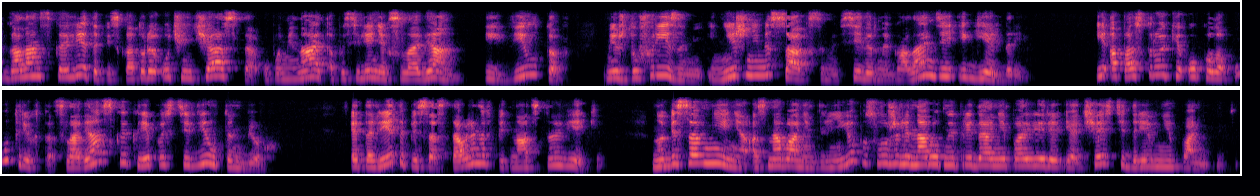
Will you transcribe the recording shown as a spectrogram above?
голландская летопись, которая очень часто упоминает о поселениях славян и вилтов между фризами и нижними саксами в Северной Голландии и Гельдере, и о постройке около Утрихта славянской крепости Вилтенбюрг, эта летопись составлена в XV веке. Но без сомнения основанием для нее послужили народные предания и поверья и отчасти древние памятники.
